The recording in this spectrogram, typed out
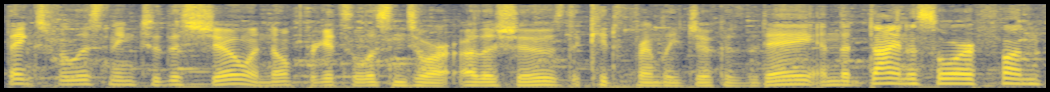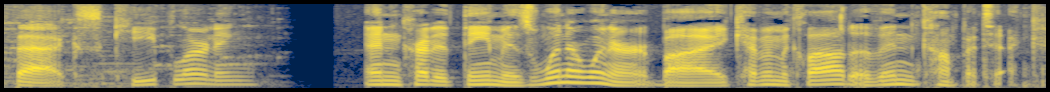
Thanks for listening to this show, and don't forget to listen to our other shows the Kid Friendly Joke of the Day and the Dinosaur Fun Facts. Keep learning. End credit theme is Winner Winner by Kevin MacLeod of Incompetech.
